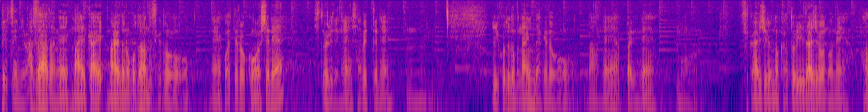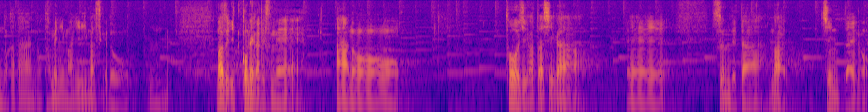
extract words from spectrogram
別にわざわざね毎回毎度のことなんですけどねこうやって録音してね一人でね喋ってね、うん、いうことでもないんだけどまあねやっぱりねもう世界中のカトリーラジオのねファンの方のためにまあ言いますけど、うん、まず1個目がですねあのー、当時私が、えー、住んでたまあ賃貸の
